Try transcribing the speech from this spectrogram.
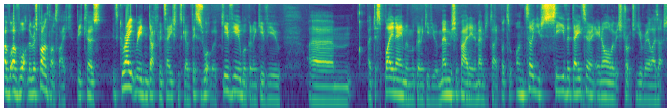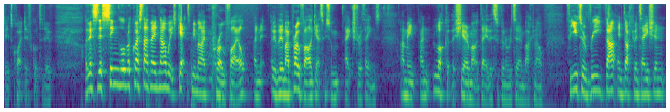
of, of what the response looks like. Because it's great reading documentation to go, this is what we'll give you. We're going to give you um, a display name and we're going to give you a membership ID and a membership type. But to, until you see the data in, in all of its structure, you realize actually it's quite difficult to do. And this is a single request I've made now, which gets me my profile, and within my profile gets me some extra things. I mean, and look at the sheer amount of data this is going to return back now. For you to read that in documentation,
